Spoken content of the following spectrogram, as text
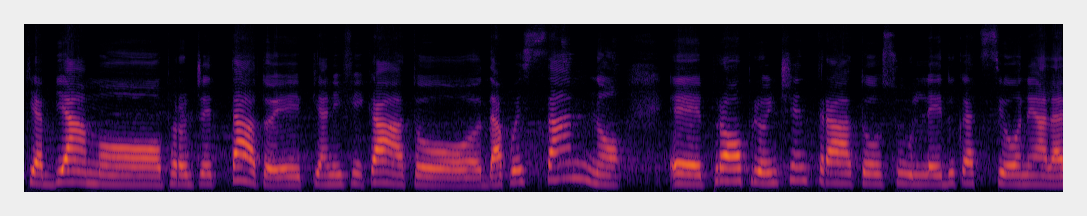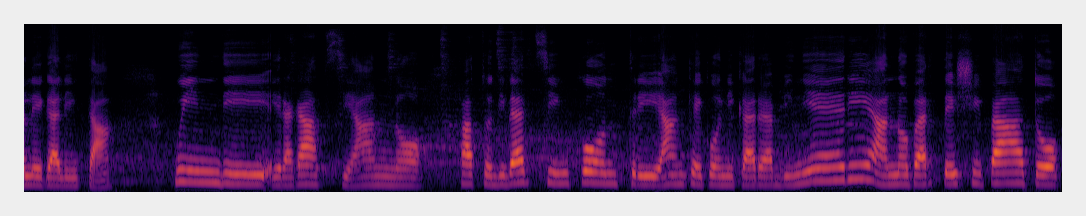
che abbiamo progettato e pianificato da quest'anno eh, proprio incentrato sull'educazione alla legalità quindi i ragazzi hanno fatto diversi incontri anche con i carabinieri, hanno partecipato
